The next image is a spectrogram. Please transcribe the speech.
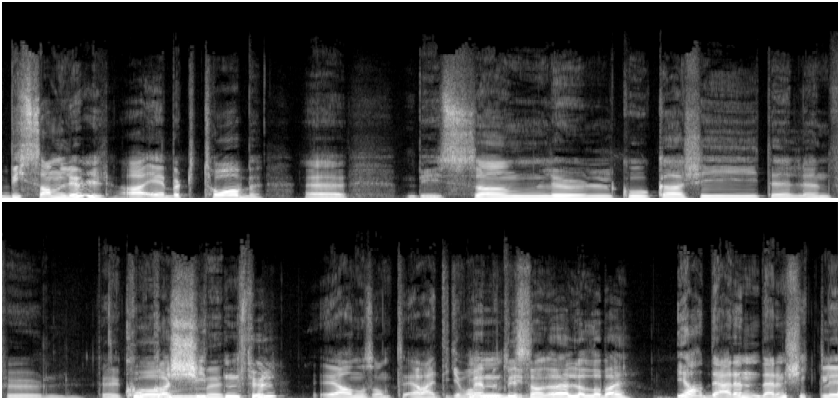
Byssan Lull av Ebert Taube Byssan lull, koka skitelen full Koka skitten full, Ja, noe sånt. Jeg veit ikke hva men det betyr. Men Byssan Lullaby. Ja, det er, en, det er en skikkelig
